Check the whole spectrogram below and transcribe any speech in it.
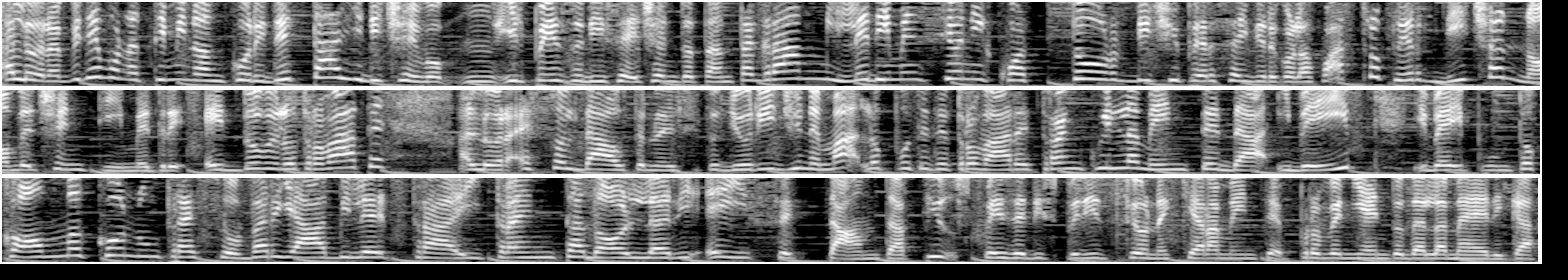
Allora vediamo un attimino ancora i dettagli, dicevo mm, il peso di 680 grammi, le dimensioni 14 x 6,4 x 19 cm e dove lo trovate? Allora è sold out nel sito di origine ma lo potete trovare tranquillamente da eBay, ebay.com con un prezzo variabile tra i 30 dollari e i 70 più spese di spedizione chiaramente proveniendo dall'America.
